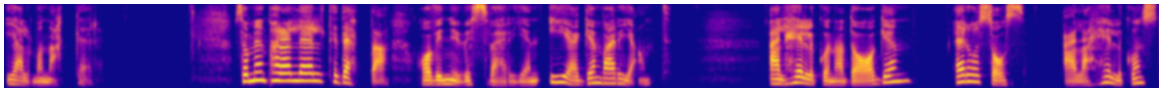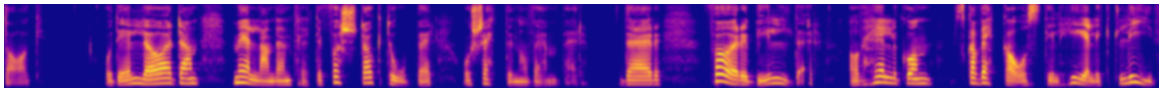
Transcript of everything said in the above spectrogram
i almanackor. Som en parallell till detta har vi nu i Sverige en egen variant. Allhelgonadagen är hos oss Alla helgons dag och det är lördagen mellan den 31 oktober och 6 november där förebilder av helgon ska väcka oss till heligt liv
